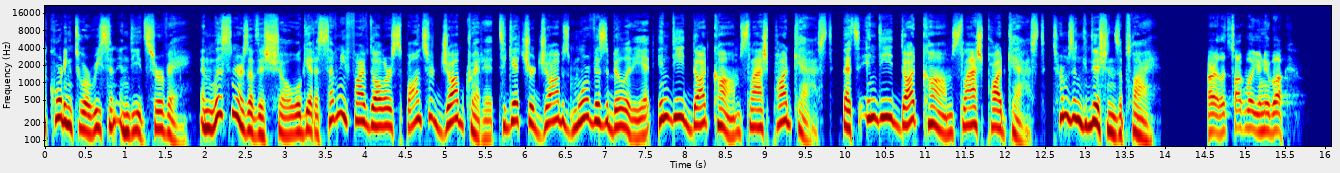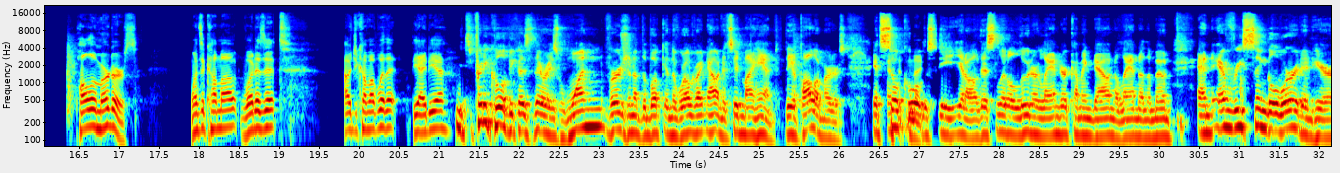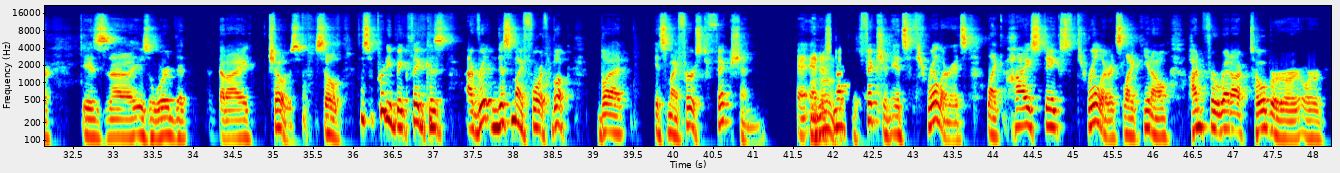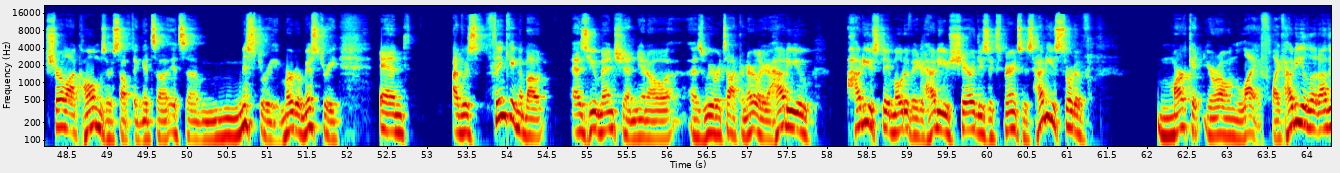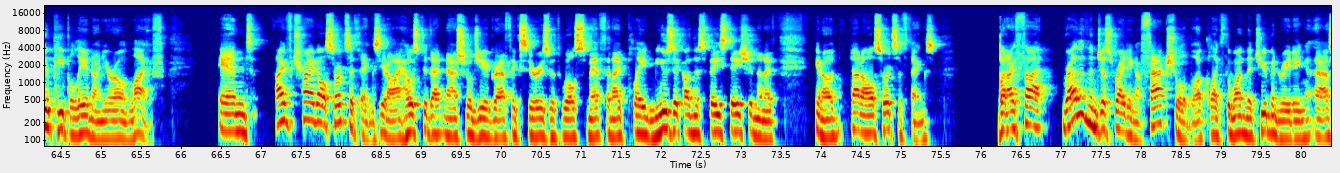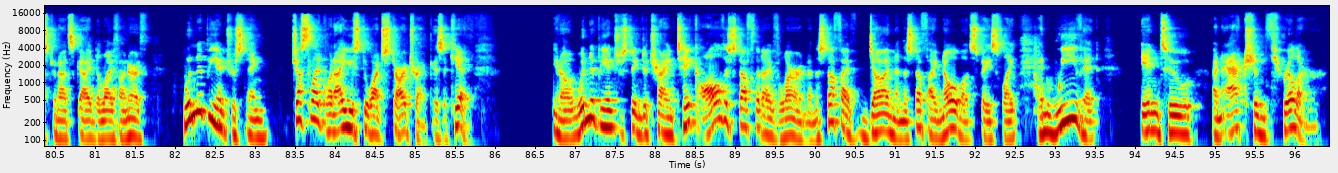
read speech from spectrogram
according to a recent Indeed survey. And listeners of this show will get a $75 sponsored job credit to get your jobs more visibility at Indeed.com slash podcast. That's Indeed.com slash podcast. Terms and conditions apply. All right, let's talk about your new book, Apollo Murders. When's it come out? What is it? How'd you come up with it? The idea? It's pretty cool because there is one version of the book in the world right now, and it's in my hand. The Apollo Murders. It's so cool nice. to see, you know, this little lunar lander coming down to land on the moon, and every single word in here is uh, is a word that that I chose. So it's a pretty big thing because I've written this is my fourth book, but it's my first fiction and, and mm-hmm. it's not just fiction it's thriller. It's like high stakes thriller. It's like you know hunt for red october or, or sherlock holmes or something. It's a it's a mystery murder mystery. And i was thinking about as you mentioned you know as we were talking earlier how do you how do you stay motivated? How do you share these experiences? How do you sort of market your own life? Like how do you let other people in on your own life? And I've tried all sorts of things. You know, I hosted that National Geographic series with Will Smith, and I played music on the space station, and I've, you know, done all sorts of things. But I thought rather than just writing a factual book like the one that you've been reading, Astronaut's Guide to Life on Earth, wouldn't it be interesting, just like when I used to watch Star Trek as a kid? You know, wouldn't it be interesting to try and take all the stuff that I've learned and the stuff I've done and the stuff I know about spaceflight and weave it into an action thriller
